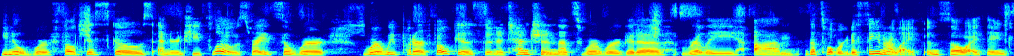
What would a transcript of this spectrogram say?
you know where focus goes energy flows right? So where where we put our focus and attention that's where we're gonna really um, that's what we're gonna see in our life. And so i think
